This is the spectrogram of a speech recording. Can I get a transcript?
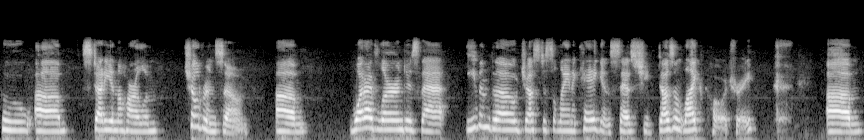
who um, study in the Harlem Children's Zone. Um, what I've learned is that even though Justice Elena Kagan says she doesn't like poetry, um,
